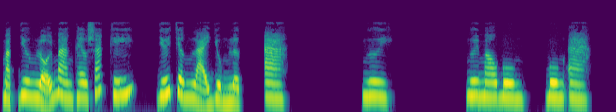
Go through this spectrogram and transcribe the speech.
mặt dương lỗi mang theo sát khí, dưới chân lại dùng lực, a ngươi, ngươi mau buông, buông a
